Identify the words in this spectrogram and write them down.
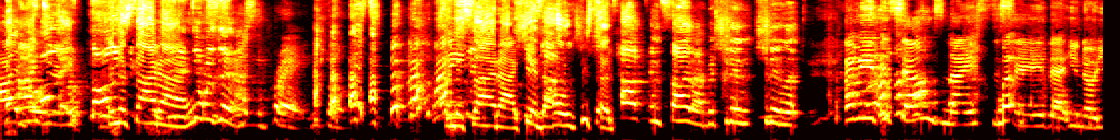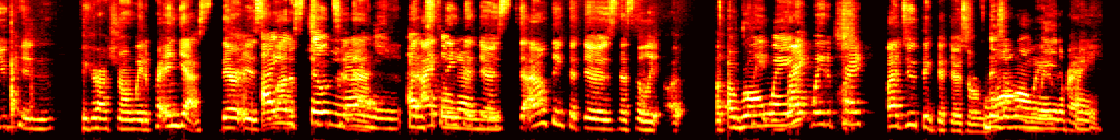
I do. and the side eye, It was this. As you pray. So and the side eye. She had the whole. She said, Out inside eye, but she didn't. She didn't. Let, I mean, it sounds nice to But- say that you know you can figure out your own way to pray, and yes, there is a I lot of still truth to that. But I'm I think learning. that there's, I don't think that there's necessarily a, a, A wrong way? right way to pray. But I do think that there's a wrong, there's a wrong way, to pray.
